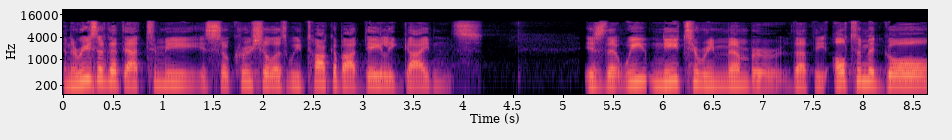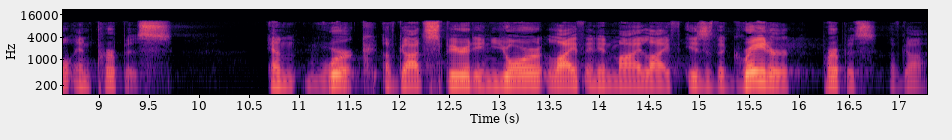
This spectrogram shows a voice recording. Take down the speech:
And the reason that that to me is so crucial as we talk about daily guidance is that we need to remember that the ultimate goal and purpose and work of God's Spirit in your life and in my life is the greater purpose of God.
